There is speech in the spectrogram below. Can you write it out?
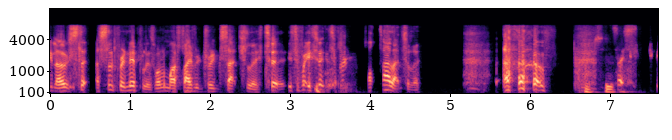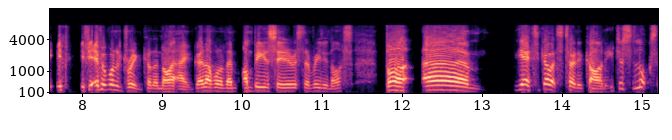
you know, sli- a slippery nipple is one of my favourite drinks. Actually, to, it's a, it's it's a very cocktail actually. Um, Jesus. if, if you ever want to drink on a night out, go and have one of them. I'm being serious; they're really nice. But um, yeah, to go out to Tony Khan, he just looks.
